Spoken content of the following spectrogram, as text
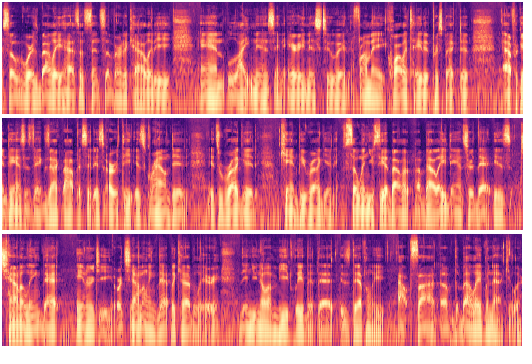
So, whereas ballet has a sense of verticality and lightness and airiness to it from a qualitative perspective, African dance is the exact opposite. It's earthy, it's grounded, it's rugged, can be rugged. So, when you see a, ball- a ballet dancer that is channeling that energy or channeling that vocabulary, then you know immediately that that is definitely outside of the ballet vernacular.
